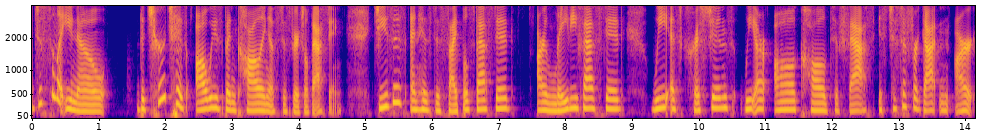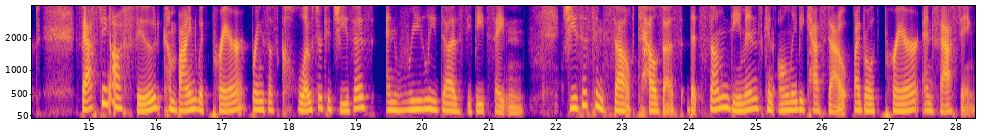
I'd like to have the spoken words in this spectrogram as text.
just to let you know, the church has always been calling us to spiritual fasting. Jesus and his disciples fasted, Our Lady fasted. We as Christians, we are all called to fast. It's just a forgotten art. Fasting off food combined with prayer brings us closer to Jesus and really does defeat Satan. Jesus himself tells us that some demons can only be cast out by both prayer and fasting.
